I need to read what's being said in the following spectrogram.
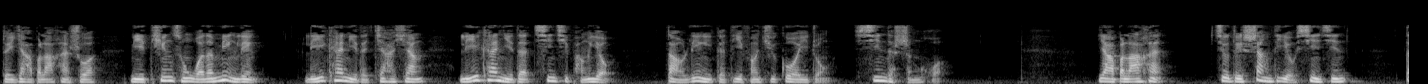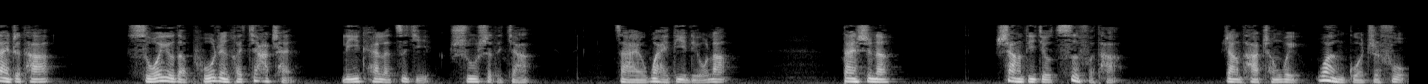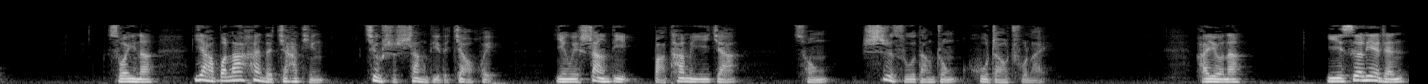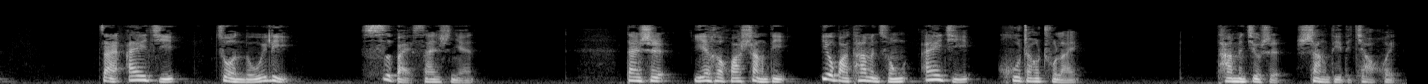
对亚伯拉罕说：“你听从我的命令，离开你的家乡，离开你的亲戚朋友，到另一个地方去过一种新的生活。”亚伯拉罕就对上帝有信心，带着他所有的仆人和家产，离开了自己舒适的家。在外地流浪，但是呢，上帝就赐福他，让他成为万国之父。所以呢，亚伯拉罕的家庭就是上帝的教会，因为上帝把他们一家从世俗当中呼召出来。还有呢，以色列人在埃及做奴隶四百三十年，但是。耶和华上帝又把他们从埃及呼召出来，他们就是上帝的教会。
